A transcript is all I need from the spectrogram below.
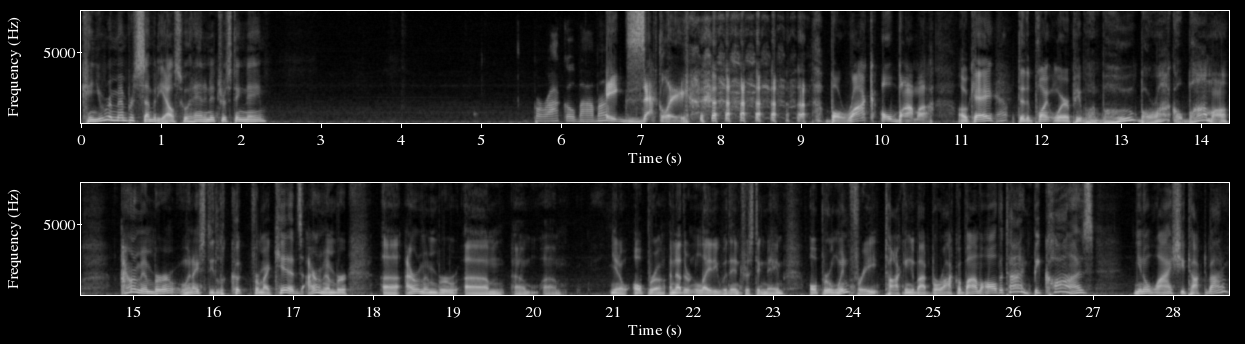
can you remember somebody else who had had an interesting name? Barack Obama. Exactly. Barack Obama. Okay? Yep. To the point where people went, who? Barack Obama? I remember when I used to look, cook for my kids, I remember, uh, I remember um, um, um, you know, Oprah, another lady with an interesting name, Oprah Winfrey, talking about Barack Obama all the time because you know why she talked about him?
